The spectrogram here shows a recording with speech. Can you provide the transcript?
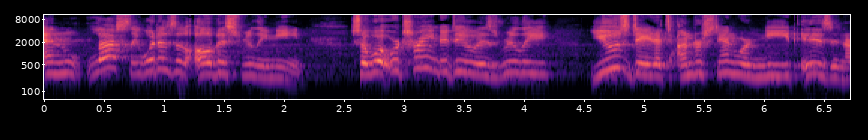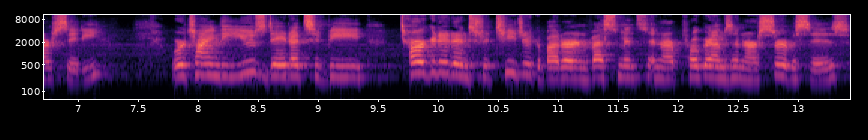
and lastly, what does all this really mean? So what we're trying to do is really use data to understand where need is in our city. We're trying to use data to be targeted and strategic about our investments in our programs and our services,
